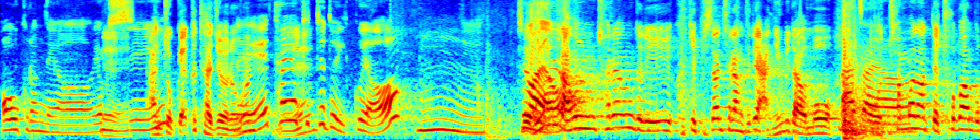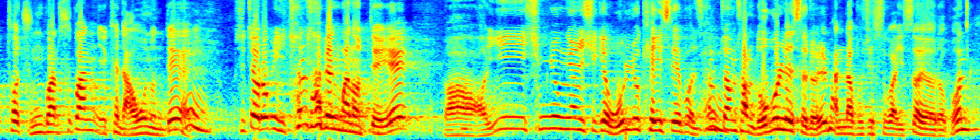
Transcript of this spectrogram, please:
어우 그렇네요. 역시 네, 안쪽 깨끗하죠, 여러분. 네, 타이어 네. 키트도 있고요. 음, 오늘 좋아요. 나온 차량들이 그렇게 비싼 차량들이 아닙니다. 뭐, 맞아요. 뭐 천만 원대 초반부터 중반, 후반 이렇게 나오는데 음. 진짜 여러분 이 1,400만 원대에 와, 이 16년식의 올류 K7 3.3 노블레스를 만나보실 수가 있어요, 여러분. 음.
